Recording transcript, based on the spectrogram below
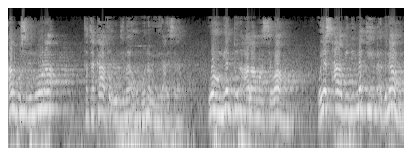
almuslimuuna tatakaafa'u dimaa'uhum buu nabigu yidhi alay slam wahum yaddun calaa man siwaahum wayascaa bidimatihim adnaahum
